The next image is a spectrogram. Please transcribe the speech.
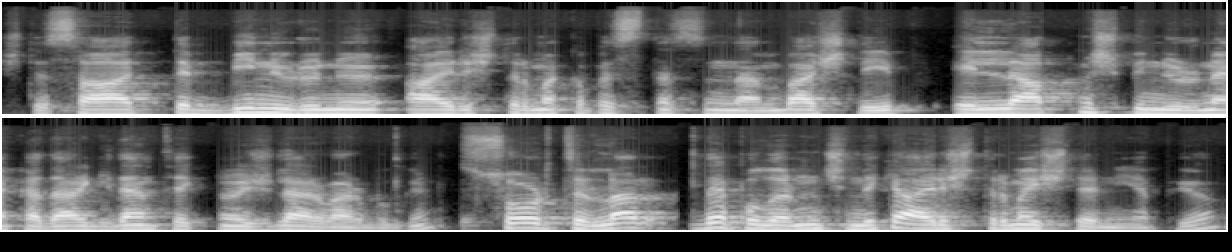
işte saatte bin ürünü ayrıştırma kapasitesinden başlayıp 50-60 bin ürüne kadar giden teknolojiler var bugün. Sorterlar depoların içindeki ayrıştırma işlerini yapıyor.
